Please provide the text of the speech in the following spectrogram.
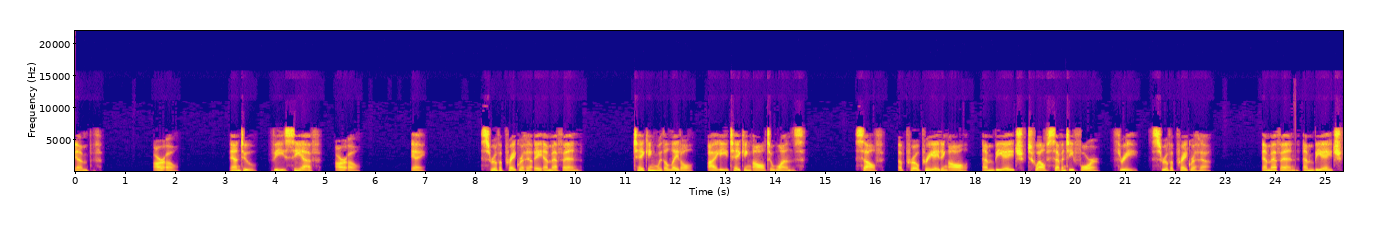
IMPV RO Andu VCF RO A. AMFN Taking with a ladle, i.e. taking all to one's self, appropriating all, MBH 1274, 3, Sruva Pragraha MFN MBH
